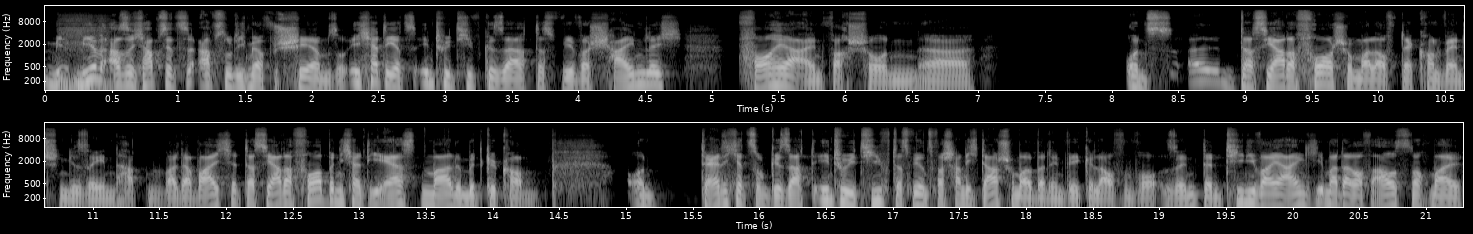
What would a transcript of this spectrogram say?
Mir, mir also ich habe es jetzt absolut nicht mehr auf dem Schirm. So. Ich hätte jetzt intuitiv gesagt, dass wir wahrscheinlich vorher einfach schon äh, uns äh, das Jahr davor schon mal auf der Convention gesehen hatten, weil da war ich, das Jahr davor bin ich halt die ersten Male mitgekommen. Und da hätte ich jetzt so gesagt, intuitiv, dass wir uns wahrscheinlich da schon mal über den Weg gelaufen sind. Denn Tini war ja eigentlich immer darauf aus, nochmal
